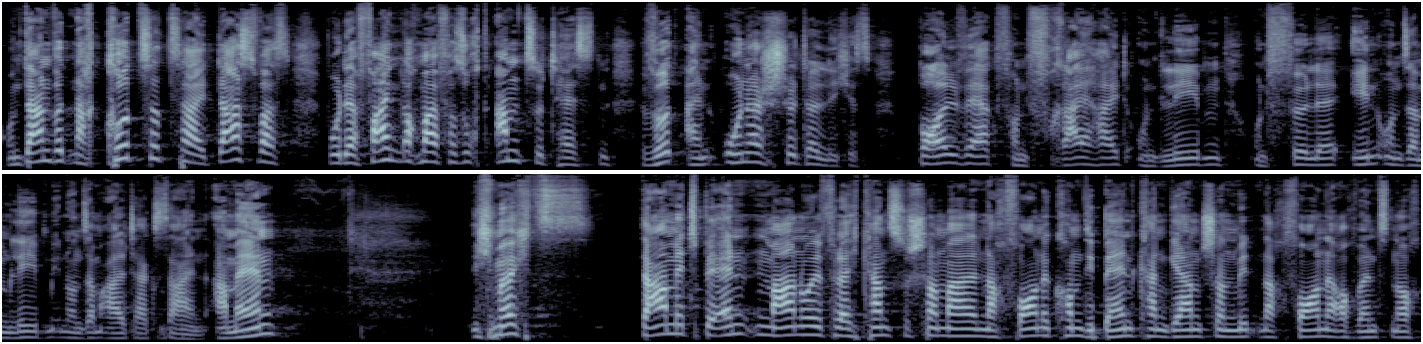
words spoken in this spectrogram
Und dann wird nach kurzer Zeit das, was, wo der Feind nochmal versucht anzutesten, wird ein unerschütterliches Bollwerk von Freiheit und Leben und Fülle in unserem Leben, in unserem Alltag sein. Amen. Ich möchte damit beenden, Manuel. Vielleicht kannst du schon mal nach vorne kommen. Die Band kann gern schon mit nach vorne, auch wenn es noch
